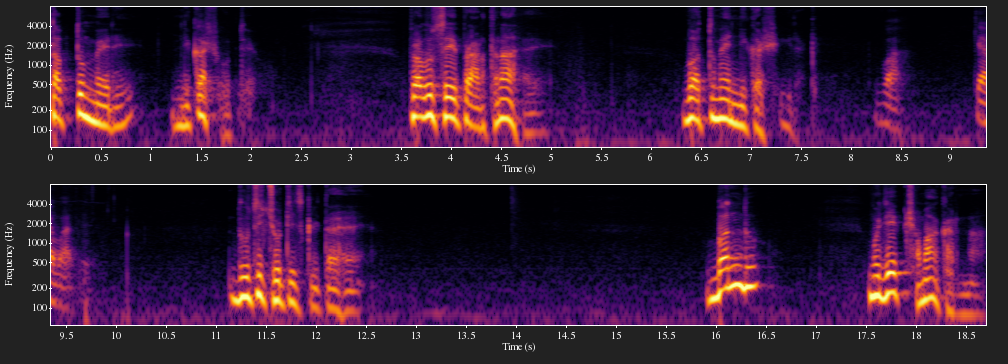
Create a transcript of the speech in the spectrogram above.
तब तुम मेरे निकष होते हो। प्रभु से प्रार्थना है, वह तुम्हें निकष ही रखे। वाह, क्या बात है। दूसरी छोटी कविता है। बंधु, मुझे क्षमा करना।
